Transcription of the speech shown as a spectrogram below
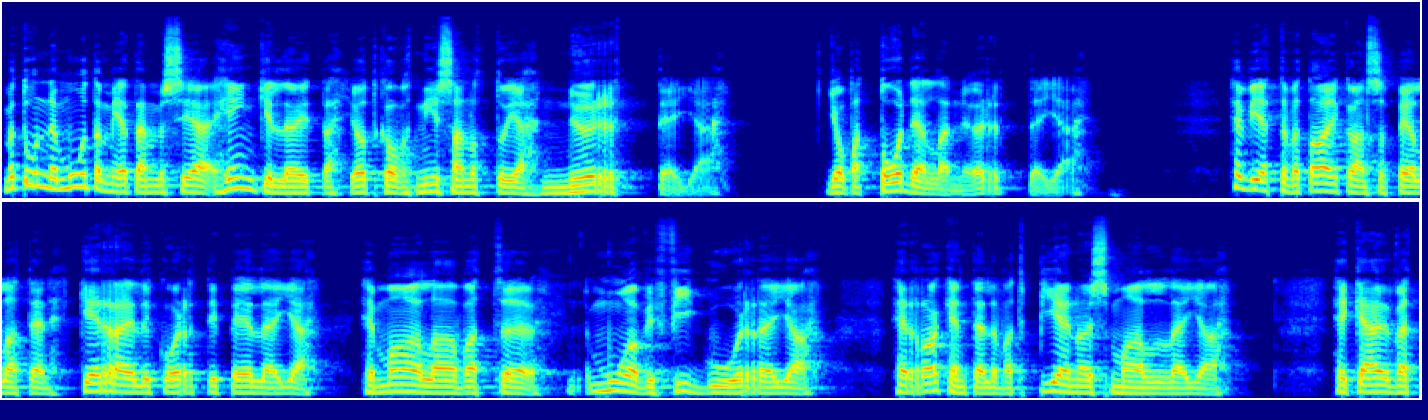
Mä tunnen muutamia tämmöisiä henkilöitä, jotka ovat niin sanottuja nörttejä, jopa todella nörttejä. He viettävät aikaansa pelaten keräilykorttipelejä, he maalaavat muovifiguureja, he rakentelevat pienoismalleja, he käyvät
